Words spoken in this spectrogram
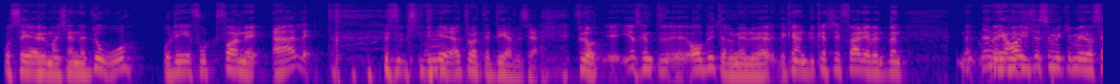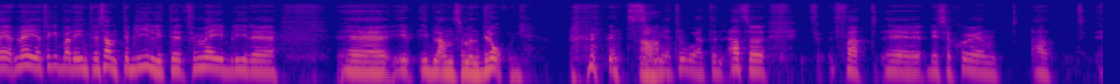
och säga hur man känner då och det är fortfarande ärligt. det, jag tror att det är det jag vill säga. Förlåt, jag ska inte eh, avbryta dig mer nu. Kan, du kanske är färdig, jag vet men... Men, Nej, men jag har du- inte så mycket mer att säga. Nej, jag tycker bara det är intressant. Det blir lite, för mig blir det... eh, ibland som en drog. som Ja. jag tror att den, alltså för att eh, det är så skönt att f-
